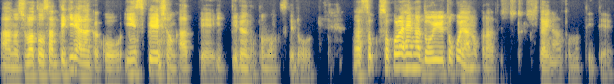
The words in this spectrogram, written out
あ、あの柴藤さん的にはなんかこうインスピレーションがあって言ってるんだと思うんですけど、そそこら辺がどういうところにあるのかなってちょっと聞きたいなと思っていて。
